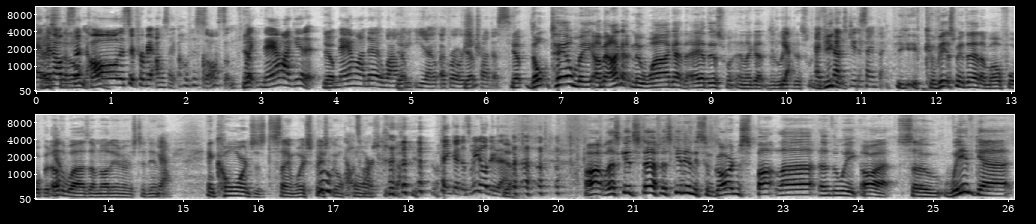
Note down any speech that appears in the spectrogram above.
And then all of a all sudden, time. all this information, I was like, "Oh, this is awesome!" Like now I get it. Yep. Now I know why we, you know, a grower Yep. should try this. Yep. Don't tell me. I mean, I got to know why I got to add this one and I got to delete Yeah. this one. And If you, have can- to do the same thing. If you convince me of that, I'm all for it. But Yeah. otherwise, I'm not interested in Yeah. it. And corns is the same way, especially Ooh, on that corns. Thank goodness we don't do that. All right, well, that's good stuff. Let's get into some garden spotlight of the week. All right, so we've got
